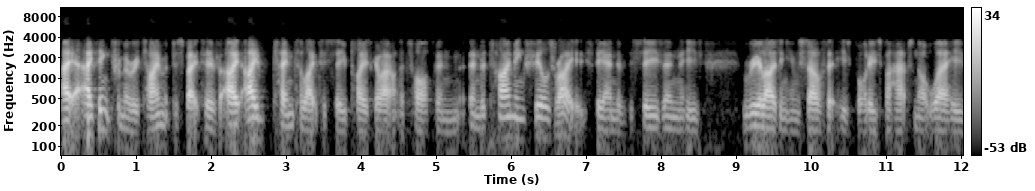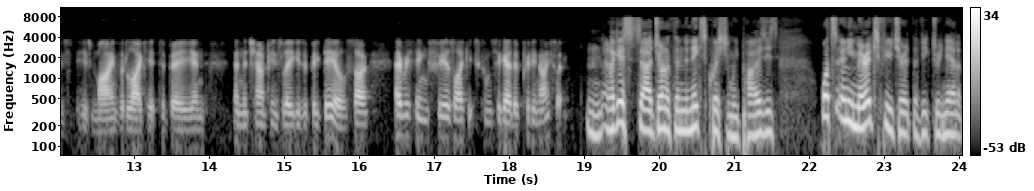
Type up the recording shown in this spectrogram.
I, I think from a retirement perspective, I, I tend to like to see players go out on the top, and, and the timing feels right. It's the end of the season. He's realizing himself that his body's perhaps not where his, his mind would like it to be, and, and the Champions League is a big deal. So everything feels like it's come together pretty nicely. Mm, And I guess, uh, Jonathan, the next question we pose is, what's Ernie Merrick's future at the Victory now that,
